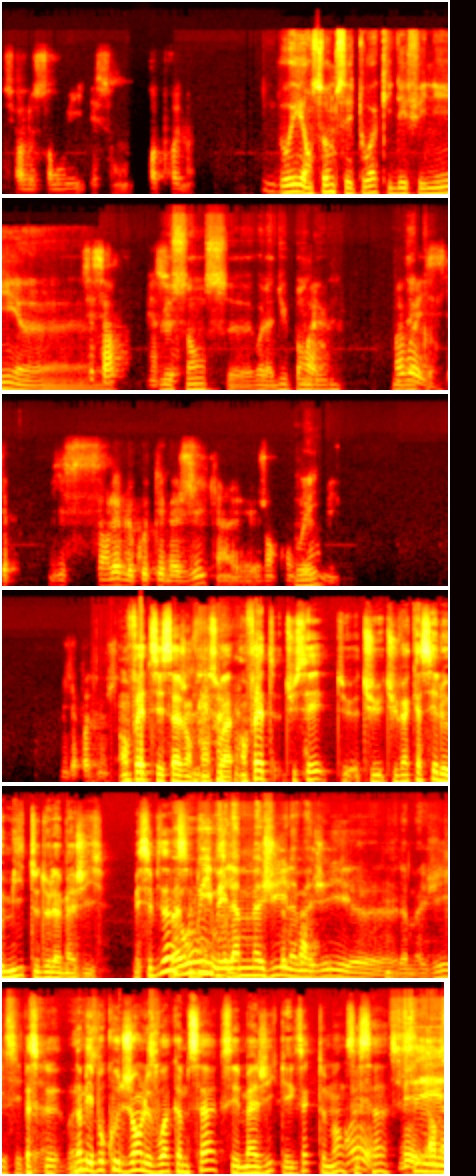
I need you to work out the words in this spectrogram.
sur le son oui et son propre non. Oui, en somme, c'est toi qui définis. Euh, c'est ça, le sens, voilà, du pendule. Ouais. Ouais, ça enlève le côté magique, hein, j'en conviens, mais il n'y a pas de magie. En fait, c'est ça, Jean-François. en fait, tu sais, tu, tu, tu, vas casser le mythe de la magie. Mais c'est bien. Bah oui, mais la magie, la magie, euh, la magie, c'est. Parce que non, mais beaucoup de gens le voient comme ça, que c'est magique, exactement, c'est ça. Mais en même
